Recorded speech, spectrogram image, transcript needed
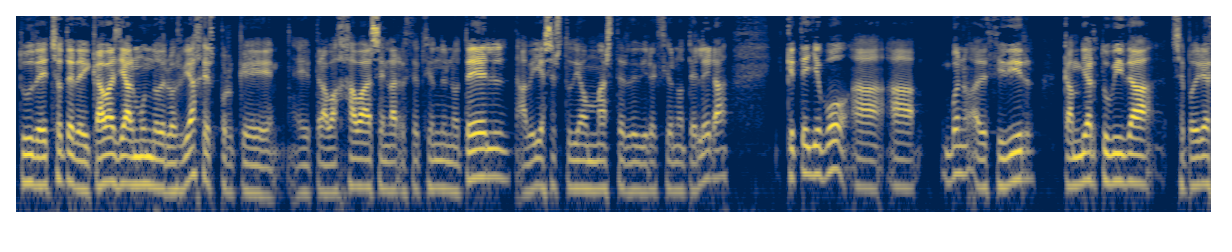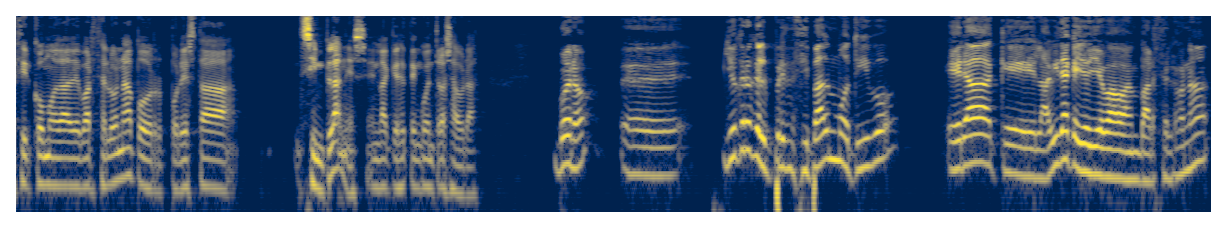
Tú, de hecho, te dedicabas ya al mundo de los viajes porque eh, trabajabas en la recepción de un hotel, habías estudiado un máster de dirección hotelera. ¿Qué te llevó a, a bueno, a decidir cambiar tu vida, se podría decir cómoda de Barcelona por, por esta sin planes en la que te encuentras ahora? Bueno, eh, yo creo que el principal motivo era que la vida que yo llevaba en Barcelona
